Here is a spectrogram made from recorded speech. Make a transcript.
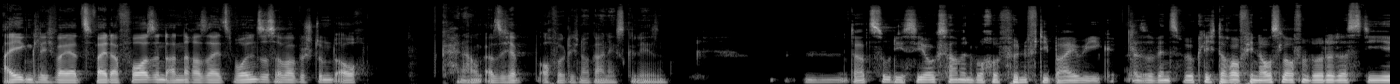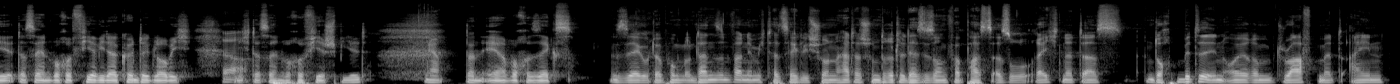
Eigentlich, weil ja zwei davor sind. Andererseits wollen sie es aber bestimmt auch. Keine Ahnung. Also ich habe auch wirklich noch gar nichts gelesen. Mm, Dazu, die Seahawks haben in Woche 5 die Bye Week. Also wenn es wirklich darauf hinauslaufen würde, dass die, dass er in Woche 4 wieder könnte, glaube ich Ja. nicht, dass er in Woche 4 spielt. Ja. Dann eher Woche 6. Sehr guter Punkt. Und dann sind wir nämlich tatsächlich schon, hat er schon ein Drittel der Saison verpasst. Also rechnet das doch bitte in eurem Draft mit ein,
